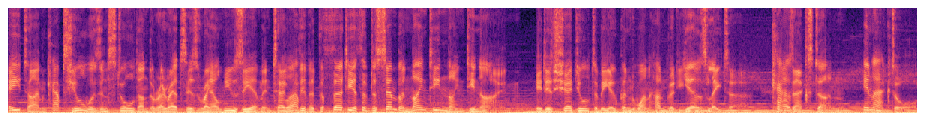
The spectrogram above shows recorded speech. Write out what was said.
a time capsule was installed under Eretz Israel Museum in Tel Aviv at the 30th of December 1999. It is scheduled to be opened 100 years later. Kazakhstan, in Aktau,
